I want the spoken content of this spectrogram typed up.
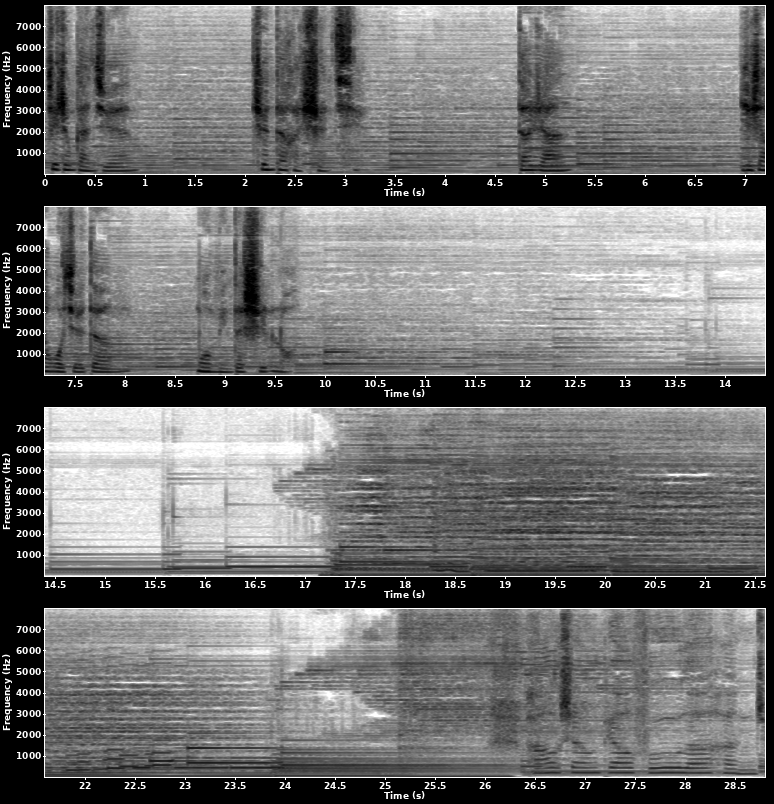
这种感觉真的很神奇，当然，也让我觉得莫名的失落。漂浮了很久，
